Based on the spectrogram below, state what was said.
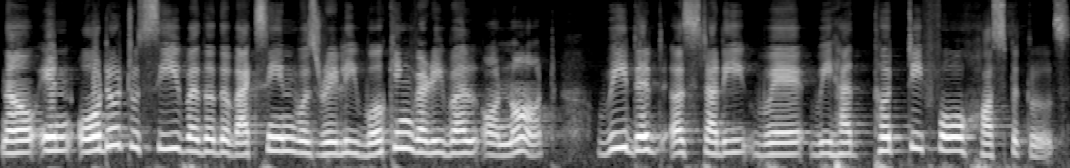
Now, in order to see whether the vaccine was really working very well or not, we did a study where we had 34 hospitals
